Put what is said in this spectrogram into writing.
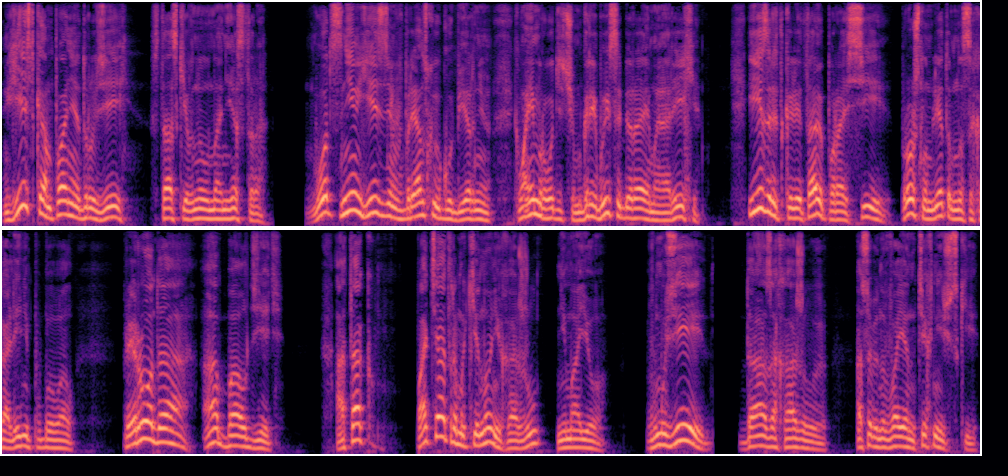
Есть компания друзей. Стас кивнул на Нестора. Вот с ним ездим в Брянскую губернию, к моим родичам, грибы собираем и орехи. И изредка летаю по России. Прошлым летом на Сахалине побывал. Природа — обалдеть. А так, по театрам и кино не хожу, не мое. В музеи, да, захаживаю, особенно в военно-технические.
